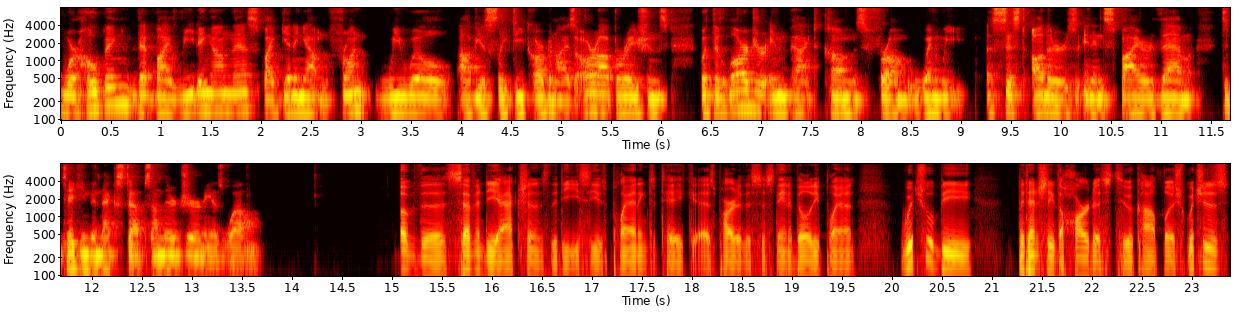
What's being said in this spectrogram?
we're hoping that by leading on this, by getting out in front, we will obviously decarbonize our operations. But the larger impact comes from when we assist others and inspire them to taking the next steps on their journey as well. Of the 70 actions the DEC is planning to take as part of the sustainability plan, which will be potentially the hardest to accomplish? Which is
